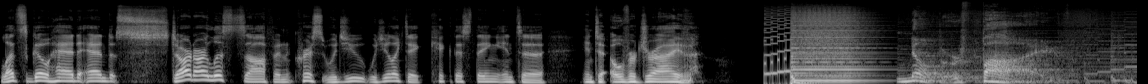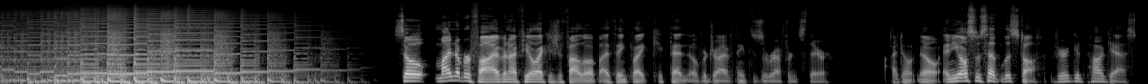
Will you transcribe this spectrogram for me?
let's go ahead and start our lists off. And Chris, would you would you like to kick this thing into into overdrive? Number five. So my number five, and I feel like I should follow up. I think like kick that in overdrive. I think there's a reference there. I don't know. And you also said list off. Very good podcast.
